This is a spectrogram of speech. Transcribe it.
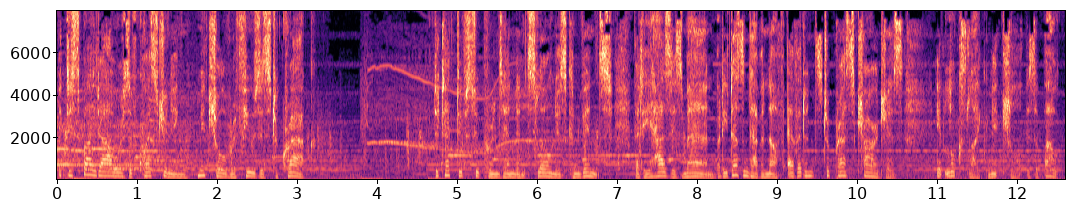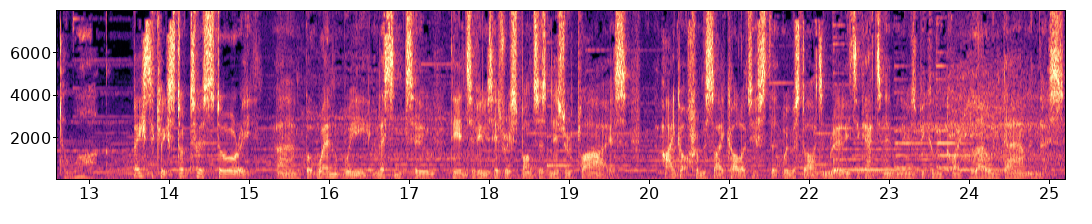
But despite hours of questioning, Mitchell refuses to crack. Detective Superintendent Sloan is convinced that he has his man, but he doesn't have enough evidence to press charges. It looks like Mitchell is about to walk basically stuck to his story. Um, but when we listened to the interviews, his responses and his replies, I got from the psychologist that we were starting really to get to him and he was becoming quite low and down in this.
